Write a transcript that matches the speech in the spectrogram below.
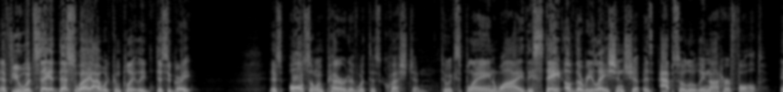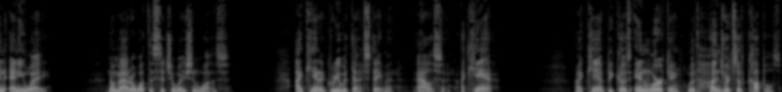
if you would say it this way, I would completely disagree. It's also imperative with this question to explain why the state of the relationship is absolutely not her fault in any way, no matter what the situation was. I can't agree with that statement, Allison. I can't. I can't because in working with hundreds of couples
